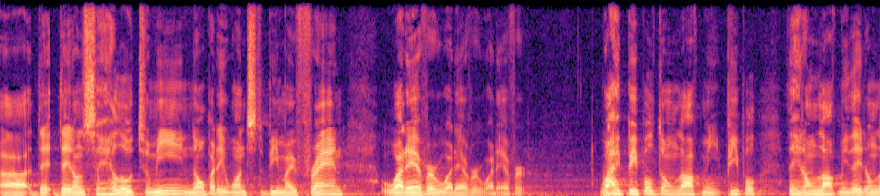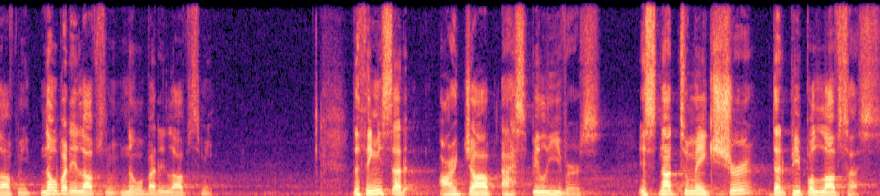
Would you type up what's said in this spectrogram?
uh, they, they don't say hello to me. Nobody wants to be my friend, whatever, whatever, whatever. Why people don't love me? People, they don't love me. They don't love me. Nobody loves me. Nobody loves me. The thing is that our job as believers is not to make sure that people loves us.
